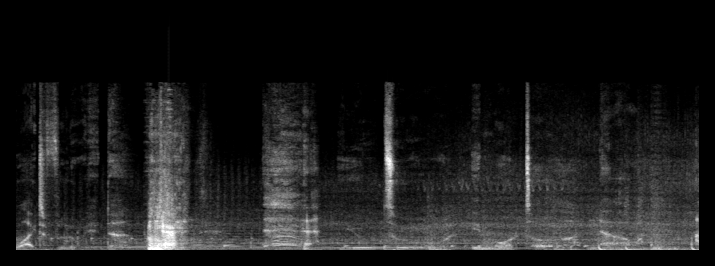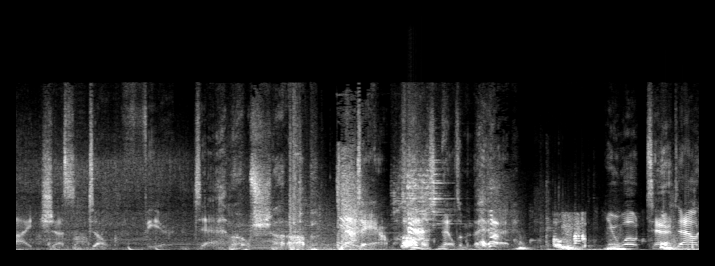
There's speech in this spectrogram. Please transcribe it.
white fluid. just don't fear death. Oh, shut up. Damn, almost nailed him in the head. You won't tear down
